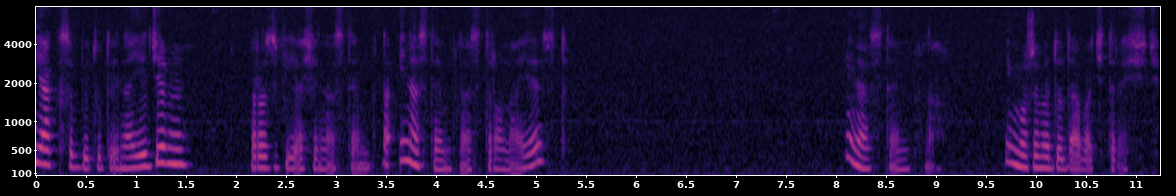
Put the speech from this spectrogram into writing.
jak sobie tutaj najedziemy, rozwija się następna i następna strona jest i następna i możemy dodawać treść.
